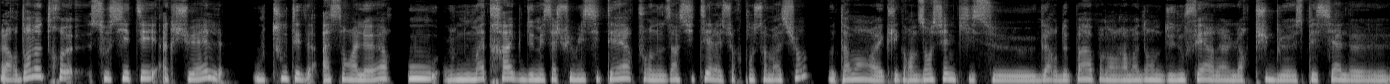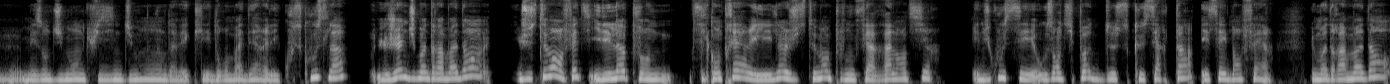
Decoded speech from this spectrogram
Alors, dans notre société actuelle, où tout est à 100 à l'heure, où on nous matraque de messages publicitaires pour nous inciter à la surconsommation, notamment avec les grandes anciennes qui se gardent pas pendant le ramadan de nous faire leur pub spéciale euh, Maison du Monde, Cuisine du Monde avec les dromadaires et les couscous là. Le jeûne du mois de ramadan, justement, en fait, il est là pour, c'est le contraire, il est là justement pour nous faire ralentir. Et du coup, c'est aux antipodes de ce que certains essayent d'en faire. Le mois de ramadan,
